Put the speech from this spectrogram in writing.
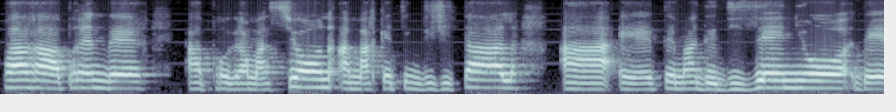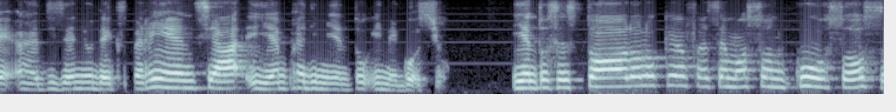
para aprender a programación, a marketing digital, a eh, temas de diseño, de eh, diseño de experiencia y emprendimiento y negocio. Y entonces todo lo que ofrecemos son cursos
